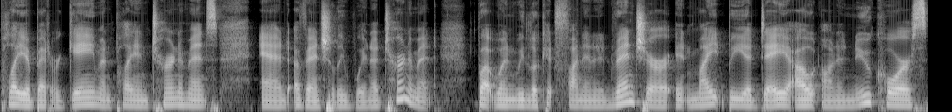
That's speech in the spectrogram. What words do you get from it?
play a better game and play in tournaments and eventually win a tournament. But when we look at fun and adventure, it might be a day out on a new course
